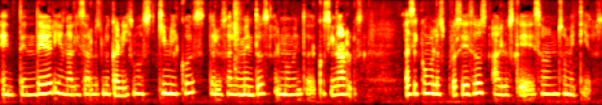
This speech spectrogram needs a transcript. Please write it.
entender y analizar los mecanismos químicos de los alimentos al momento de cocinarlos, así como los procesos a los que son sometidos.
